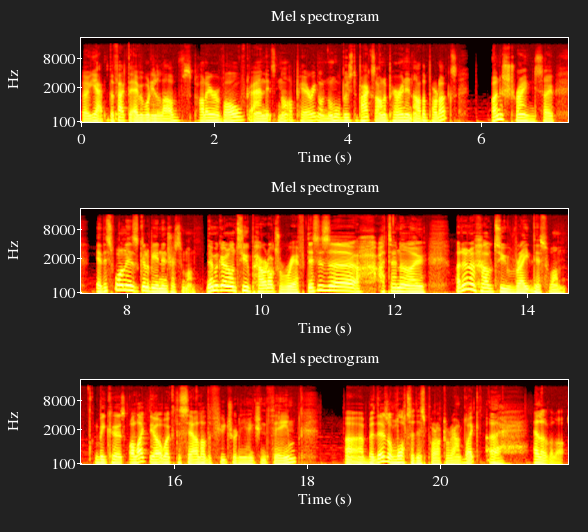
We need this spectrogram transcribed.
So yeah, the fact that everybody loves Paldea Evolved and it's not appearing on normal booster packs, aren't appearing in other products, kind of strange. So yeah, this one is going to be an interesting one. Then we're going on to Paradox Rift. This is a, I don't know, I don't know how to rate this one because I like the artwork of the set. I love the future and the ancient theme. Uh, but there's a lot of this product around, like a hell of a lot.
